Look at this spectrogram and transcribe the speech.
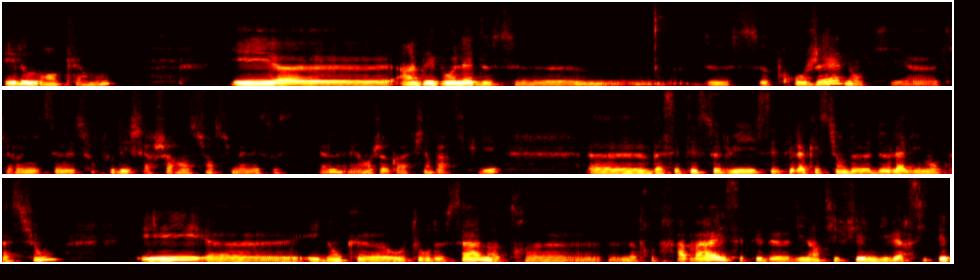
et le Grand Clermont. Et un des volets de ce, projet, donc, qui, réunissait surtout des chercheurs en sciences humaines et sociales, et en géographie en particulier, bah, c'était celui, c'était la question de l'alimentation euh, et, donc, euh, autour de ça, notre, euh, notre travail, c'était d'identifier une diversité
